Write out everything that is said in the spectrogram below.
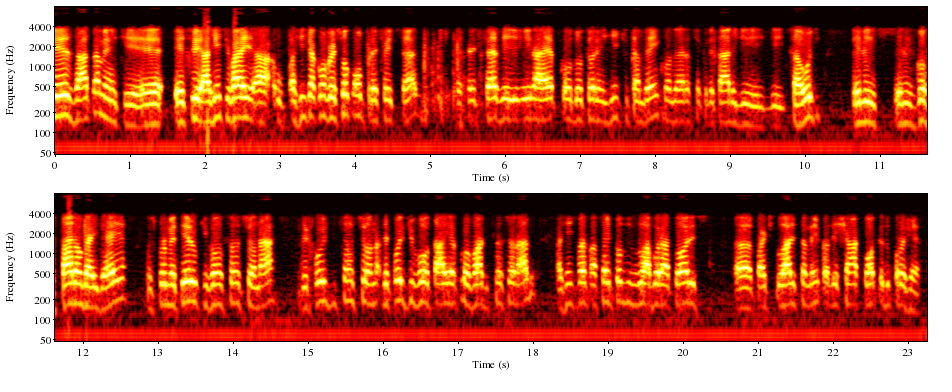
Exatamente. É, esse, a gente vai, a, a, gente já conversou com o prefeito César, prefeito César e, e na época o doutor Henrique também, quando era secretário de, de saúde, eles, eles gostaram da ideia, nos prometeram que vão sancionar, depois de sancionar, depois de votar e aprovado e sancionado, a gente vai passar em todos os laboratórios uh, particulares também para deixar a cópia do projeto.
